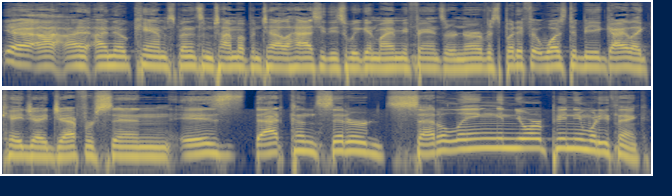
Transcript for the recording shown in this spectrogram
Yeah, I, I know Cam spending some time up in Tallahassee this weekend. Miami fans are nervous, but if it was to be a guy like KJ Jefferson, is that considered settling in your opinion? What do you think?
